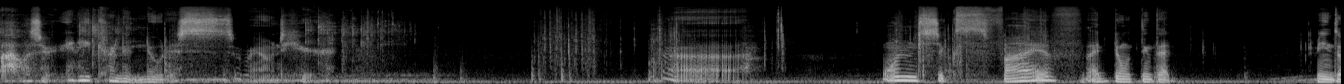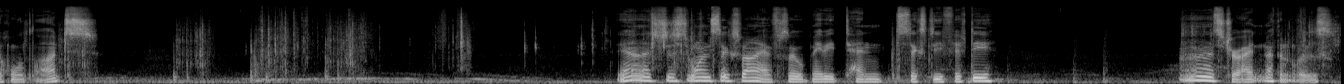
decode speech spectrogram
Oh, is there any kind of notice around here? Uh, 165? I don't think that means a whole lot. Yeah, that's just 165, so maybe 10, 60, 50. Let's try it, nothing to lose.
